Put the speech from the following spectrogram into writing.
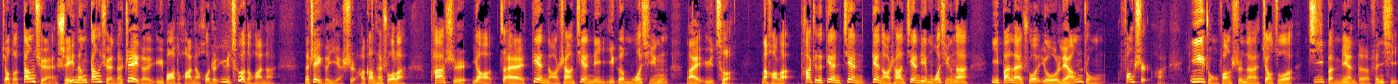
叫做当选，谁能当选的这个预报的话呢，或者预测的话呢，那这个也是啊。刚才说了，它是要在电脑上建立一个模型来预测。那好了，它这个电建电脑上建立模型呢，一般来说有两种方式啊。一种方式呢，叫做基本面的分析，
